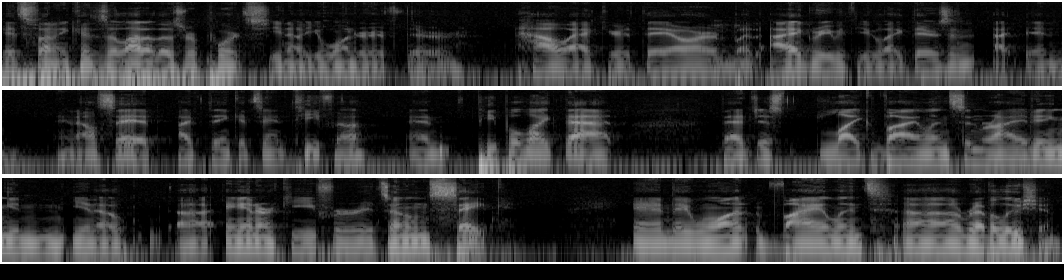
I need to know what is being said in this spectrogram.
it's funny because a lot of those reports, you know, you wonder if they're how accurate they are. Mhm. But I agree with you. Like, there's an and and I'll say it, I think it's Antifa and people like that that just like violence and rioting and you know uh, anarchy for its own sake, and they want violent uh, revolution.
